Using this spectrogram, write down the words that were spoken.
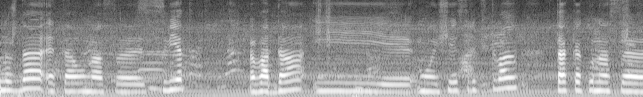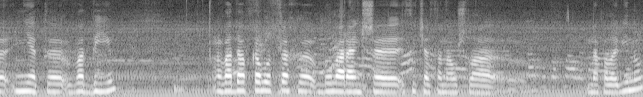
Нужда – это у нас э, свет, вода и моющие средства. Так как у нас э, нет э, воды, вода в колодцах была раньше, сейчас она ушла наполовину.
